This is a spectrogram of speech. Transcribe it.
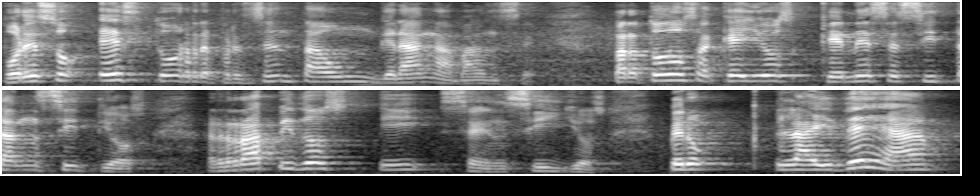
Por eso esto representa un gran avance para todos aquellos que necesitan sitios rápidos y sencillos. Pero la idea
